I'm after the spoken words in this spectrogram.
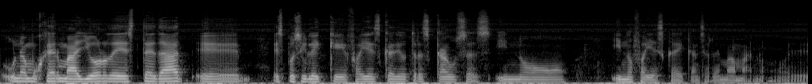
una mujer mayor de esta edad eh, es posible que fallezca de otras causas y no y no fallezca de cáncer de mama. ¿no? Eh,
